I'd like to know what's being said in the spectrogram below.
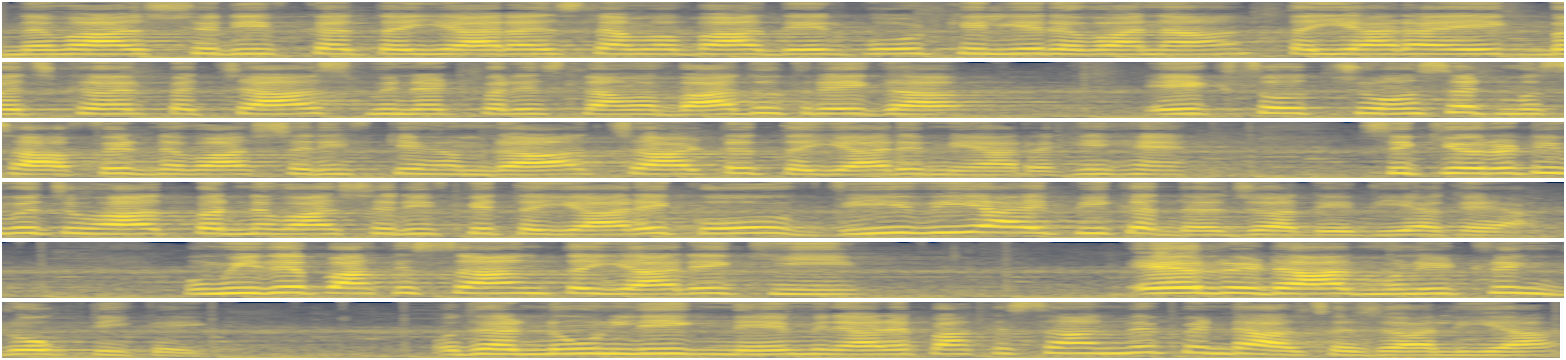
नवाज़ शरीफ का तैयारा इस्लामाबाद एयरपोर्ट के लिए रवाना। तैयारा एक बजकर पचास मिनट पर इस्लामाबाद उतरेगा। एक मुसाफिर नवाज़ शरीफ के हमरा चार्टर तैयारे में आ रहे हैं। सिक्योरिटी वजूहत पर नवाज़ शरीफ के तैयारे को वीवीआईपी का दर्जा दे दिया गया। उम्मीद पाकिस्तान तैयारे की एयर रेडार मॉनिटरिंग रोक दी गई। उधर नून लीग ने मीनार पाकिस्तान में पंडाल सजा लिया।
